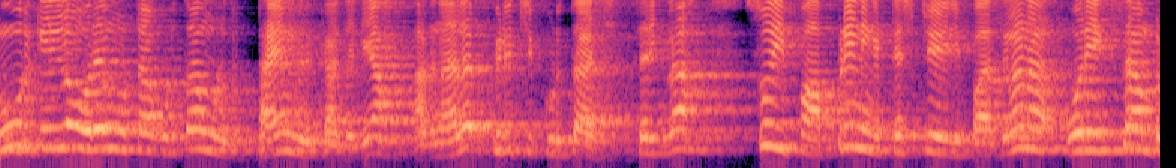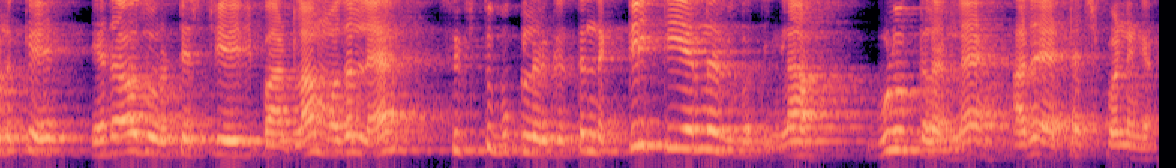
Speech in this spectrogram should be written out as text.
நூறு கேள்விலாம் ஒரே முட்டாக கொடுத்தா உங்களுக்கு டைம் இருக்காது இல்லையா? அதனால் பிரித்து கொடுத்தாச்சு. சரிங்களா? ஸோ இப்போ அப்படியே நீங்கள் டெஸ்ட் எழுதி பார்த்துக்கலாம். நான் ஒரு எக்ஸாம்பிளுக்கு ஏதாவது ஒரு டெஸ்ட் எழுதி பார்க்கலாம். முதல்ல சிக்ஸ்த்து புக்கில் இருக்கிறது இந்த கிளிக் இயர்னு இருக்குது பார்த்தீங்களா? ப்ளூ கலரில் அதை டச் பண்ணுங்கள்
